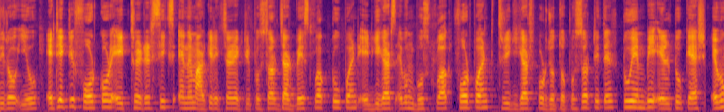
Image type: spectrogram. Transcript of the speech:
zero U এটি একটি ফোর কোর এইট থ্রেডের সিক্স এন এম আর্কিটেকচারের একটি প্রসেসর যার base clock two point eight gigahertz এবং boost clock four point three gigahertz পর্যন্ত। প্রসেসরটিতে two MB L two cache এবং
